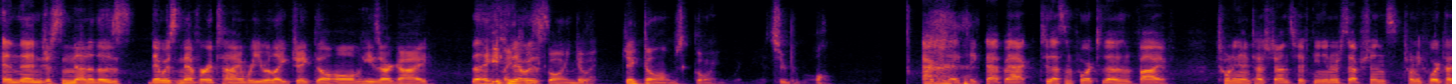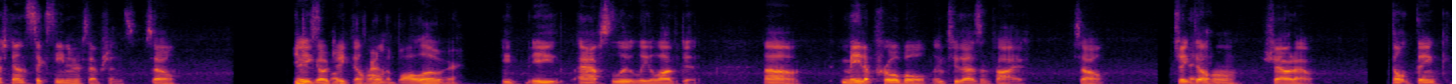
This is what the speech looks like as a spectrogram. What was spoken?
And then just none of those there was never a time where you were like Jake Delhomme, he's our guy. Like, like there was going to Jake Delhomme's going to win the Super Bowl. actually I take that back. 2004, 2005. 29 touchdowns, 15 interceptions, 24 touchdowns, 16 interceptions. So There you just go, Jake Delhomme. the ball over. He he absolutely loved it. Um, made a Pro Bowl in 2005. So, Jake Hey. Delhomme, shout out. Don't think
